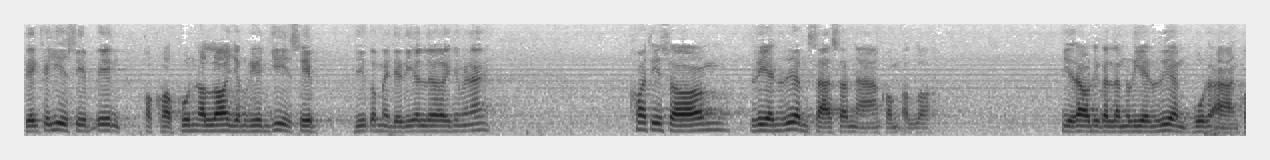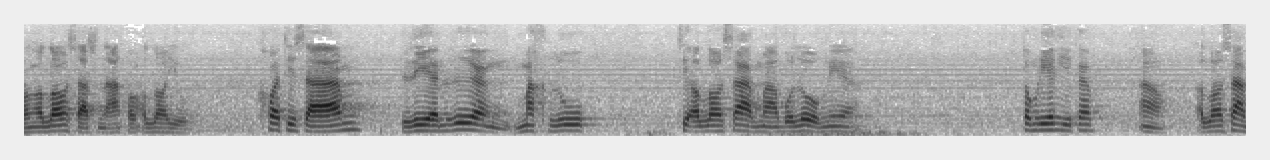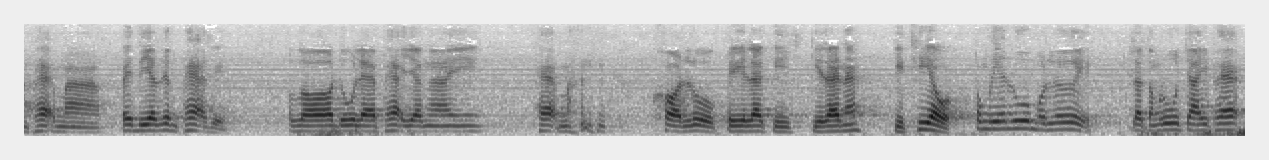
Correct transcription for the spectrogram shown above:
เรียนแค่ยี่สิบเองขอขอบคุณอัลลอฮ์ยังเรียนยี่สิบดีก็ไม่ได้เรียนเลยใช่ไหมนะ ข้อที่สองเรียนเรื่องศาสนาของอัลลอฮ์นี่เราดีกำลังเรียนเรื่องกุรอานของอัลลอฮ์ศาสนาของอัลลอฮ์อยู่ ข้อที่สามเรียนเรื่องมักลูกที่อัลลอฮ์สร้างมาบนโลกเนี่ยต้องเรียนอีกครับอ้าวอัลลอฮ์สร้างแพะมาไปเรียนเรื่องแพะสิอัลลอฮ์ดูแลแพะยังไง แพะมันคลอดลูกปีละกี่กี่ไรนะ กี่เที่ยว ต้องเรียนรู้หมดเลย เราต้องรู้ใจแพะ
